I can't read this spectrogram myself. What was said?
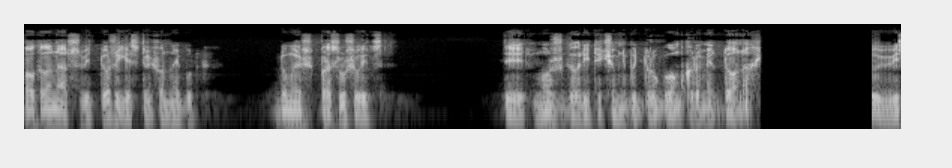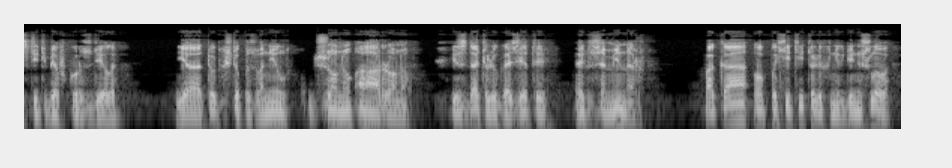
Около нас ведь тоже есть телефонная будка. Думаешь, прослушивается? Ты можешь говорить о чем-нибудь другом, кроме Донах. Ввести тебя в курс дела. Я только что позвонил Джону Аарону, издателю газеты «Экзаменер». Пока о похитителях нигде ни слова —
